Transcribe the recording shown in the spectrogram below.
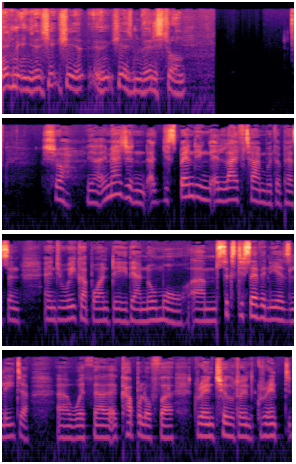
Let me, she, she, uh, she has been very strong. Sure. Yeah. Imagine uh, spending a lifetime with a person and you wake up one day, they are no more. Um, 67 years later, uh, with uh, a couple of uh, grandchildren, great,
